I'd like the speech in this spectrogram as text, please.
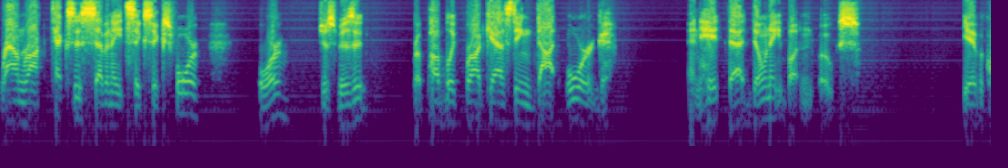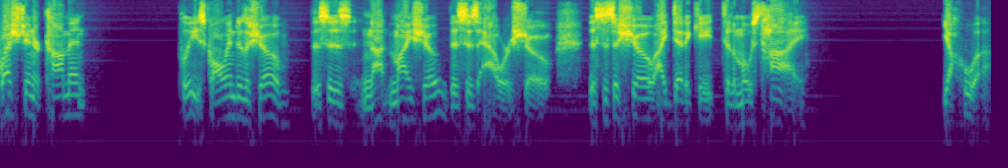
Round Rock, Texas 78664. Or just visit republicbroadcasting.org and hit that donate button, folks. You have a question or comment, please call into the show. This is not my show, this is our show. This is a show I dedicate to the Most High, Yahuwah,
